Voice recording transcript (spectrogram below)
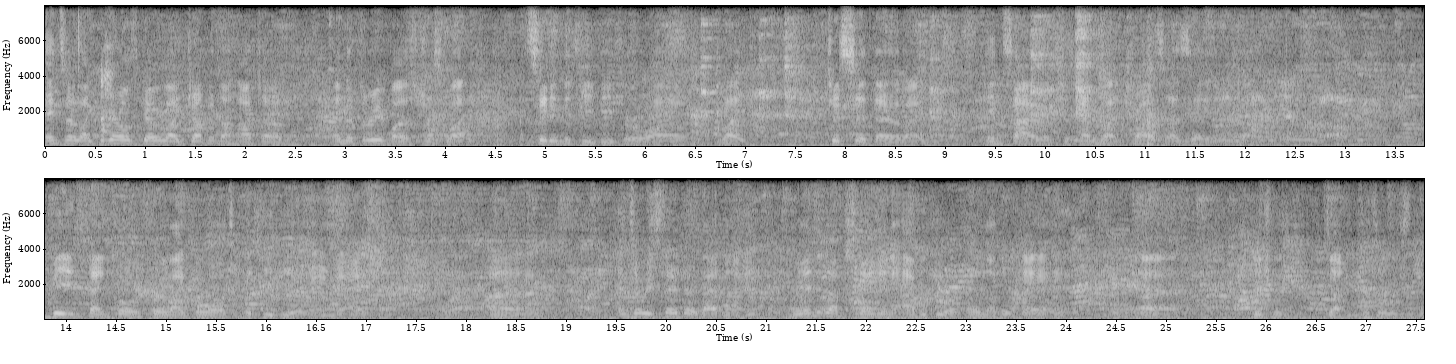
and so like the girls go like jump in the hot tub, and the three of us just like sit in the TV for a while, like just sit there like in silence, just kind of like processing, like being thankful for like the walls of the TV around us. And so we stayed there that night. We ended up staying in Abiquiu a whole nother day, uh, which was dumb because it was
